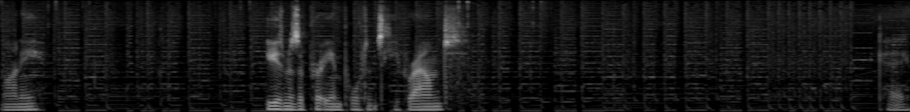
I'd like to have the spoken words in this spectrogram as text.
Marnie. Guzmas are pretty important to keep around. Okay.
